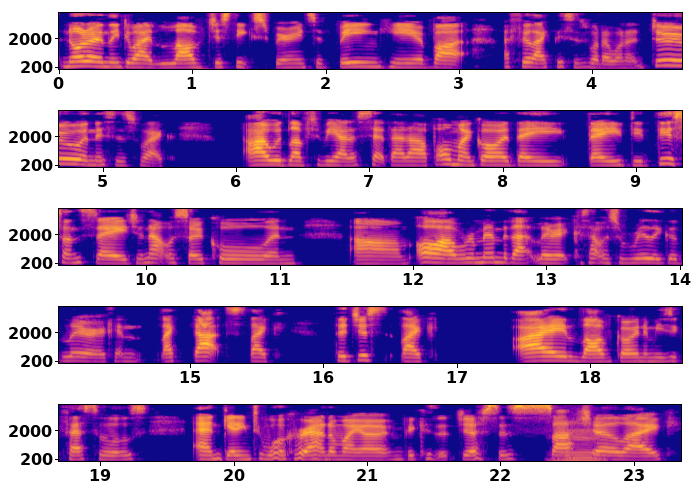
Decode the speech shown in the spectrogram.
not only do I love just the experience of being here, but I feel like this is what I want to do and this is like I would love to be able to set that up. Oh my god, they they did this on stage and that was so cool and um oh, I'll remember that lyric because that was a really good lyric and like that's like they're just like I love going to music festivals and getting to walk around on my own because it just is such Mm. a like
